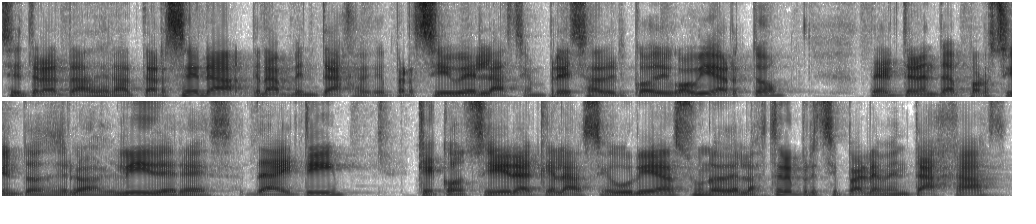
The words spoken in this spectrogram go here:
Se trata de la tercera gran ventaja que perciben las empresas del código abierto, del 30% de los líderes de IT, que considera que la seguridad es una de las tres principales ventajas.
